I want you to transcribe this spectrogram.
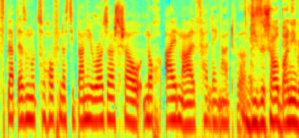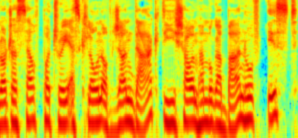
Es bleibt also nur zu hoffen, dass die Bunny Rogers Show noch einmal verlängert wird. Diese Schau Bunny Rogers Self-Portrait as Clone of John Dark, die Schau im Hamburger Bahnhof ist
